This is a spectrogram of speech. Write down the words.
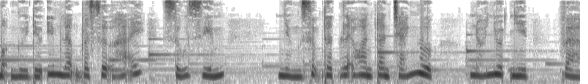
Mọi người đều im lặng và sợ hãi, giấu giếm. Nhưng sự thật lại hoàn toàn trái ngược, nó nhộn nhịp và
